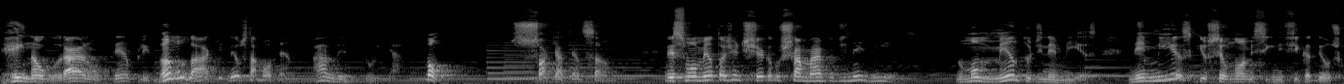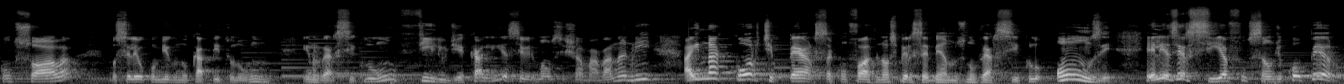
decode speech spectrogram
reinauguraram o templo e vamos lá que Deus está movendo. Aleluia. Bom, só que atenção, nesse momento a gente chega no chamado de Neemias, no momento de Neemias. Neemias, que o seu nome significa Deus consola, você leu comigo no capítulo 1 e no versículo 1, filho de Ecalias, seu irmão se chamava Anani. Aí na corte persa, conforme nós percebemos no versículo 11, ele exercia a função de copeiro.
